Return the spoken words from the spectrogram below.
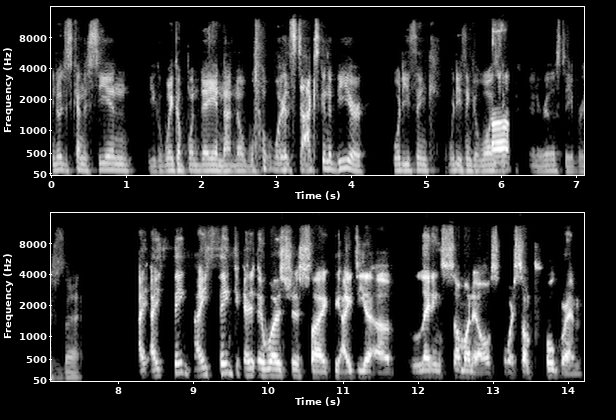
you know, just kind of seeing you could wake up one day and not know where the stock's going to be, or what do you think? What do you think it was uh, in real estate versus that? I, I think I think it, it, was just like the idea of letting someone else or some program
